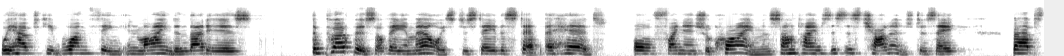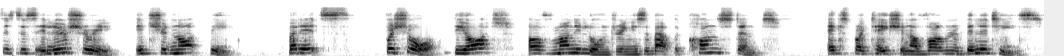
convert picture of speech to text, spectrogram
we have to keep one thing in mind, and that is the purpose of AML is to stay the step ahead of financial crime. And sometimes this is challenged to say, Perhaps this is illusory. It should not be. But it's for sure. The art of money laundering is about the constant exploitation of vulnerabilities.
